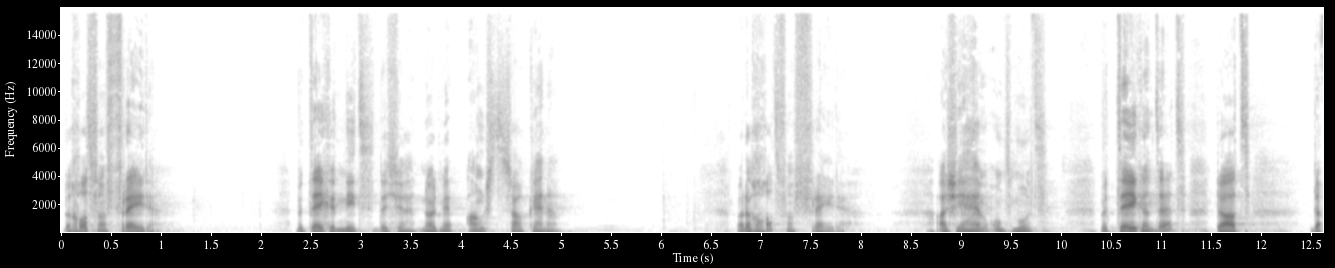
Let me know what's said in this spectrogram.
De God van vrede betekent niet dat je nooit meer angst zou kennen. Maar de God van vrede, als je Hem ontmoet, betekent het dat de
